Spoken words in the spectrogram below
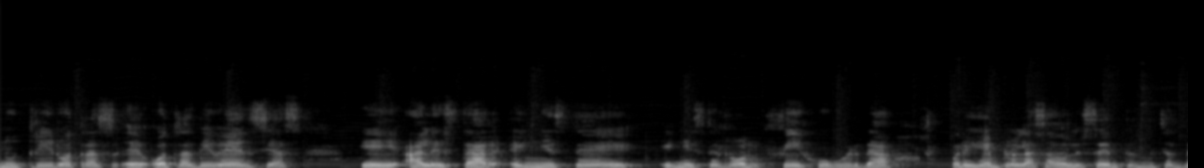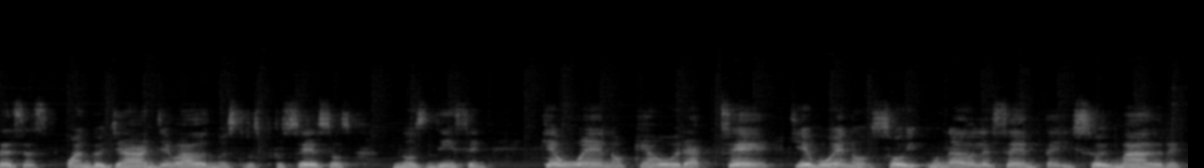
nutrir otras, eh, otras vivencias eh, al estar en este, en este rol fijo, ¿verdad? Por ejemplo, las adolescentes muchas veces cuando ya han llevado nuestros procesos nos dicen, qué bueno que ahora sé que bueno, soy una adolescente y soy madre,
